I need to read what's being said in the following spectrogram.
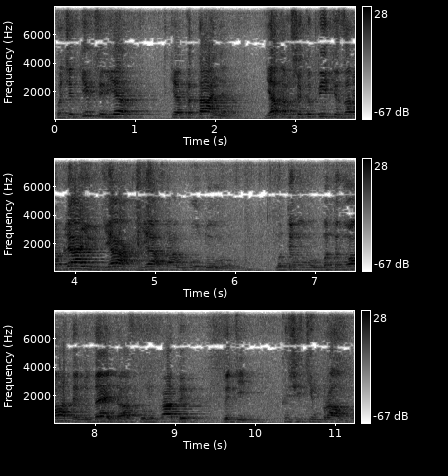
початківців є таке питання. Я там ще копійки заробляю, як я там буду мотивувати людей, да, спонукати до дій. Кажіть їм правду.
